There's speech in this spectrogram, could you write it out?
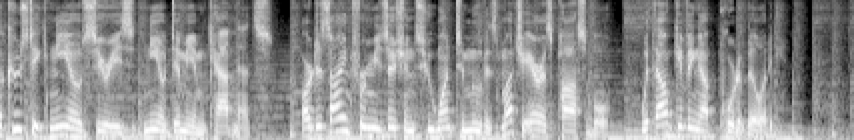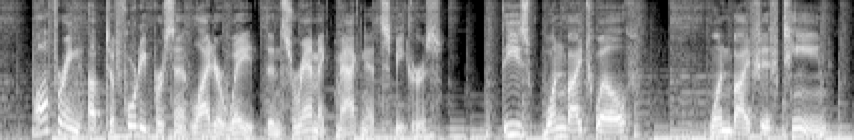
Acoustic Neo Series neodymium cabinets are designed for musicians who want to move as much air as possible without giving up portability. Offering up to 40% lighter weight than ceramic magnet speakers, these 1x12, 1x15,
